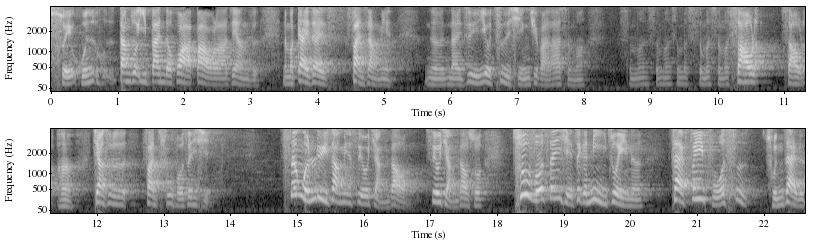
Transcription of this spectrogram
水浑当做一般的画报啦，这样子，那么盖在饭上面，那乃至于又自行去把它什么什么什么什么什么什么烧了烧了，嗯，这样是不是犯出佛身血？声闻律上面是有讲到，是有讲到说，出佛身血这个逆罪呢，在非佛世存在的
